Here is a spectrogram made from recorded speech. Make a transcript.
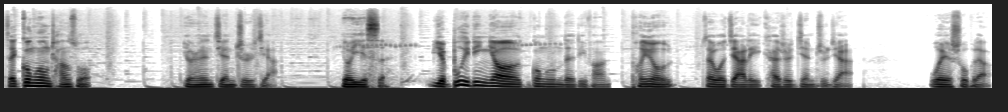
在公共场所有人剪指甲，有意思。也不一定要公共的地方，朋友在我家里开始剪指甲，我也受不了。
